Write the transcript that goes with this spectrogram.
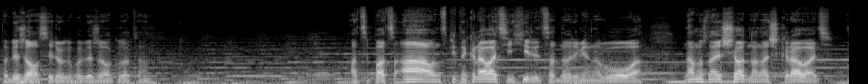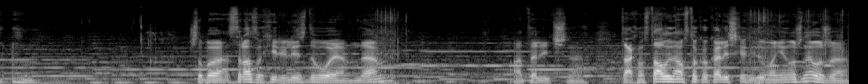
Побежал Серега, побежал куда-то. Отсыпаться. А, он спит на кровати и хилится одновременно. Во. Нам нужна еще одна, значит, кровать. Чтобы сразу хилились двое, да? Отлично. Так, ну столы нам столько количества, я думаю, не нужны уже.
